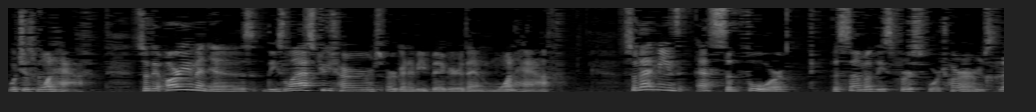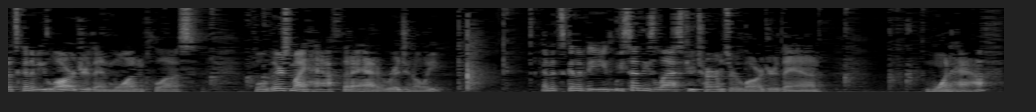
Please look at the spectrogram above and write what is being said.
which is 1 half. So the argument is these last two terms are going to be bigger than 1 half. So that means s sub 4, the sum of these first four terms, that's going to be larger than 1 plus well, there's my half that I had originally. And it's going to be, we said these last two terms are larger than 1 half.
